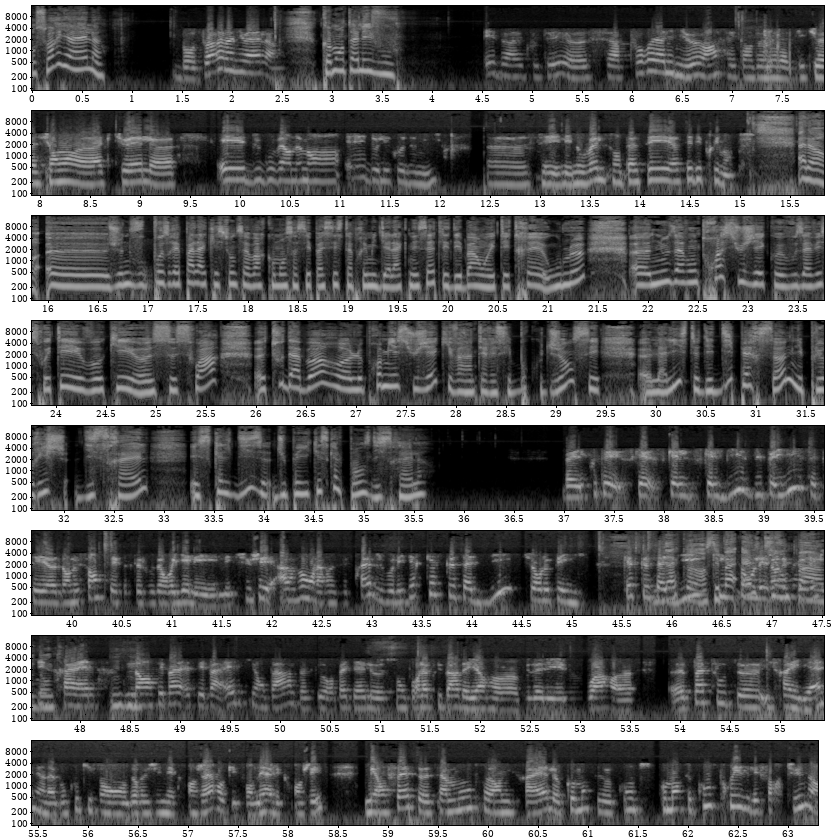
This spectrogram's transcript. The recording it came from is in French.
Bonsoir Yael. Bonsoir Emmanuel. Comment allez-vous? Eh bien écoutez, euh, ça pourrait aller mieux, hein, étant donné la situation euh, actuelle euh, et du gouvernement et de l'économie. Euh, les nouvelles sont assez, assez déprimantes. Alors, euh, je ne vous poserai pas la question de savoir comment ça s'est passé cet après-midi à la Knesset. Les débats ont été très houleux. Euh, nous avons trois sujets que vous avez souhaité évoquer euh, ce soir. Tout d'abord, le premier sujet qui va intéresser beaucoup de gens, c'est la liste des dix personnes les plus riches d'Israël et ce qu'elles disent du pays. Qu'est-ce qu'elles pensent d'Israël? Ben, écoutez, ce qu'elles ce qu'elles- ce qu'elles disent du pays, c'était euh, dans le sens, c'est parce que je vous envoyais les, les sujets avant la revue de presse, je voulais dire qu'est-ce que ça dit sur le pays? Qu'est-ce que ça dit c'est pas sont elles les qui gens en parlent, donc. Mhm. Non, c'est pas c'est pas elles qui en parlent parce qu'en fait elles sont pour la plupart d'ailleurs euh, vous allez le voir euh, euh, pas toutes euh, israéliennes, il y en a beaucoup qui sont d'origine étrangère ou qui sont nées à l'étranger, mais en fait euh, ça montre en Israël comment se comment se construisent les fortunes,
